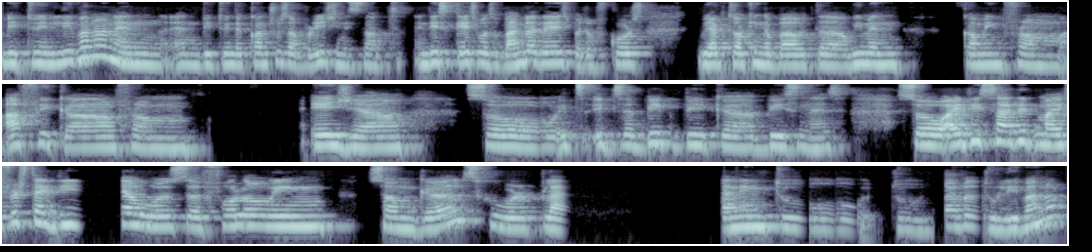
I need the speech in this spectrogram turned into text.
between Lebanon and, and between the countries of origin. It's not, in this case, was Bangladesh, but of course, we are talking about uh, women coming from Africa, from Asia. So it's it's a big, big uh, business. So I decided my first idea was uh, following some girls who were planning to, to travel to Lebanon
